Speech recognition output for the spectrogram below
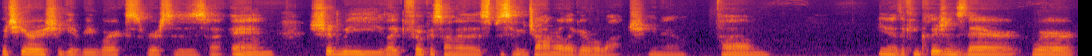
which heroes should get reworks versus, uh, and should we like focus on a specific genre like Overwatch? You know. Um, you know the conclusions there were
